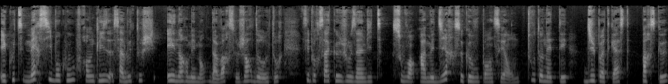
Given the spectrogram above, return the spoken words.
Écoute, merci beaucoup Franck Lise, ça me touche énormément d'avoir ce genre de retour. C'est pour ça que je vous invite souvent à me dire ce que vous pensez en toute honnêteté du podcast parce que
